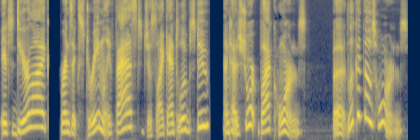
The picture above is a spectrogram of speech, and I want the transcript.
It's deer like, runs extremely fast, just like antelopes do, and has short black horns. But look at those horns.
